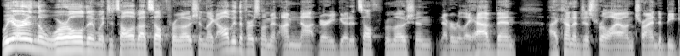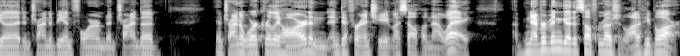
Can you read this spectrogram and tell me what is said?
we are in the world in which it's all about self promotion. Like I'll be the first one admit I'm not very good at self promotion. Never really have been. I kind of just rely on trying to be good and trying to be informed and trying to know, trying to work really hard and, and differentiate myself in that way. I've never been good at self promotion. A lot of people are.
